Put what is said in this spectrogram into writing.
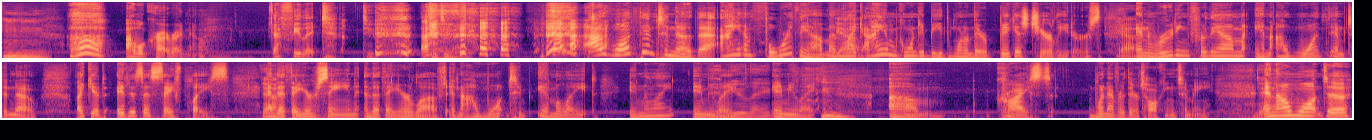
Mm-hmm. oh, I will cry right now. I feel it. Dude, dude. I want them to know that I am for them and Yeah. like I am going to be one of their biggest cheerleaders Yeah. and rooting for them and I want them to know like it, it is a safe place Yeah. and that they are seen and that they are loved and I want to emulate emulate emulate Emulate. emulate um Christ whenever they're talking to me. And I want to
